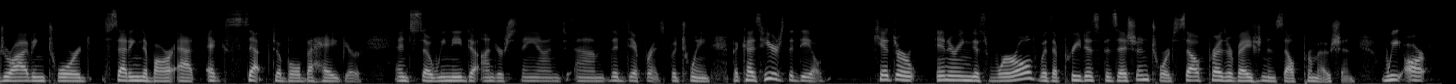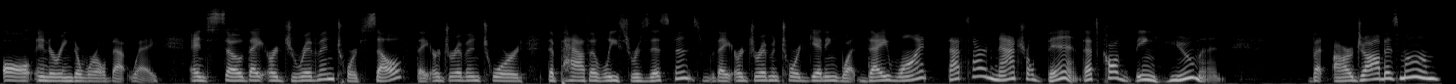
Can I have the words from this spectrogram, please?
driving toward setting the bar at acceptable behavior. And so we need to understand um, the difference between, because here's the deal Kids are entering this world with a predisposition towards self preservation and self promotion. We are all entering the world that way. And so they are driven toward self. They are driven toward the path of least resistance. They are driven toward getting what they want. That's our natural bent. That's called being human. But our job as mom,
